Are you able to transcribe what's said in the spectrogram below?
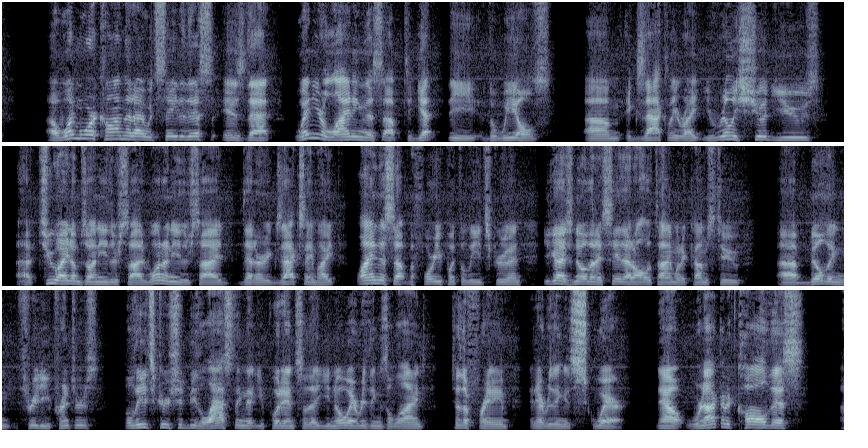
Uh, one more con that I would say to this is that when you're lining this up to get the, the wheels um, exactly right, you really should use uh, two items on either side, one on either side that are exact same height. Line this up before you put the lead screw in. You guys know that I say that all the time when it comes to uh, building 3D printers. The lead screw should be the last thing that you put in so that you know everything's aligned to the frame and everything is square. Now, we're not going to call this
